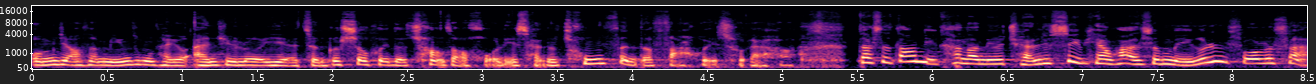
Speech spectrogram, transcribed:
我们讲说民众才有安居乐业，整个社会的创造活力才能充分的发挥出来哈。但是当你看到那个权力碎片化的时候，每个人说了算，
